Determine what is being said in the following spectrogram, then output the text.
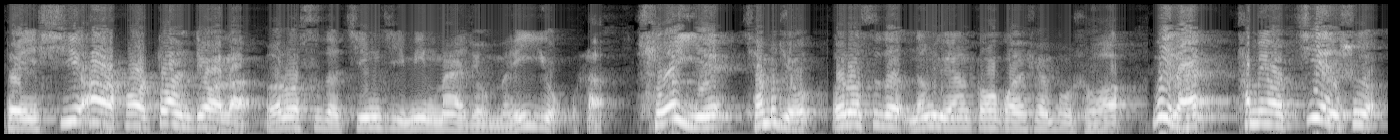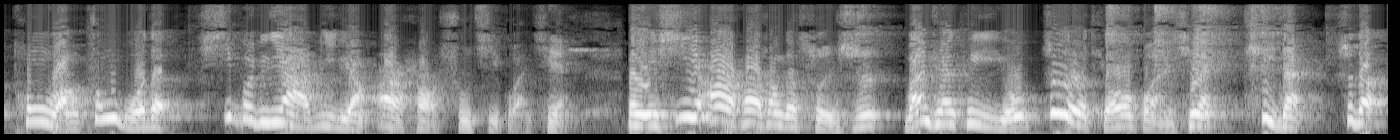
北溪二号断掉了，俄罗斯的经济命脉就没有了。所以，前不久，俄罗斯的能源高官宣布说，未来他们要建设通往中国的西伯利亚力量二号输气管线。北溪二号上的损失完全可以由这条管线替代。是的，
